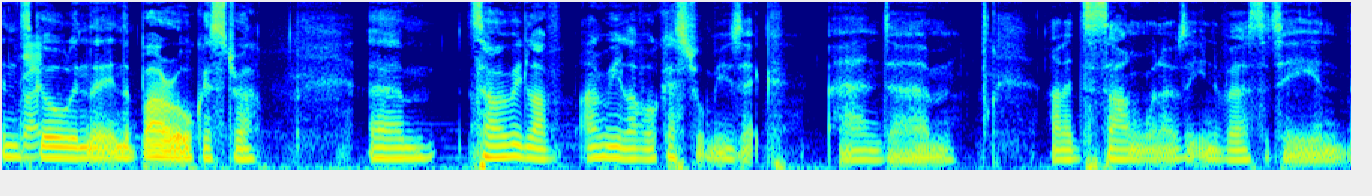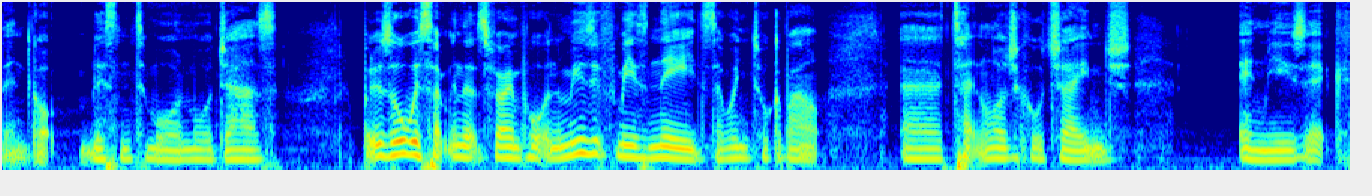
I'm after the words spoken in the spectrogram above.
in right. school in the in the borough orchestra, um, so I really love I really love orchestral music, and um, and I'd sung when I was at university, and then got listened to more and more jazz. But it was always something that's very important. The music for me is need. So when you talk about uh, technological change in music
